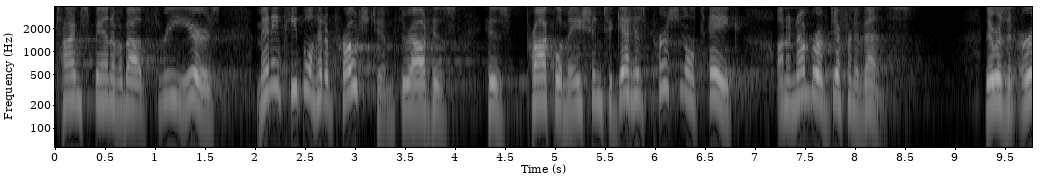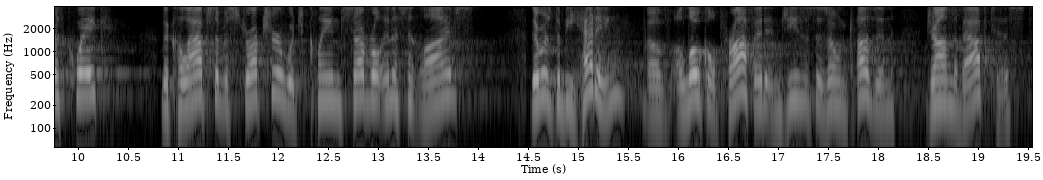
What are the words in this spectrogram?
time span of about three years, many people had approached him throughout his, his proclamation to get his personal take on a number of different events. There was an earthquake, the collapse of a structure which claimed several innocent lives, there was the beheading of a local prophet and Jesus' own cousin, John the Baptist.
